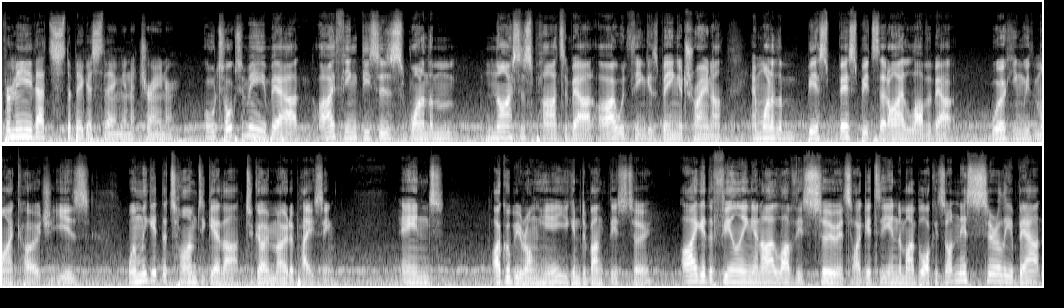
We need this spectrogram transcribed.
For me, that's the biggest thing in a trainer. Well, talk to me about. I think this is one of the nicest parts about I would think as being a trainer, and one of the best best bits that I love about working with my coach is when we get the time together to go motor pacing. And I could be wrong here. You can debunk this too. I get the feeling, and I love this too. It's I get to the end of my block. It's not necessarily about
